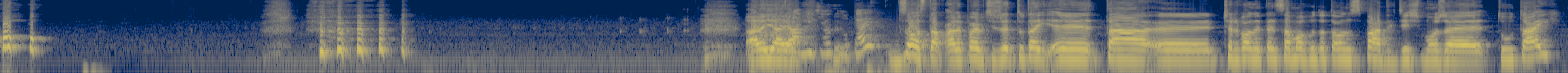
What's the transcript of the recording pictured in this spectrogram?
Ale ja, ja... Zostawić ją tutaj? Zostaw, ale powiem ci, że tutaj y, ta y, czerwony ten samochód, no to on spadł gdzieś może tutaj.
